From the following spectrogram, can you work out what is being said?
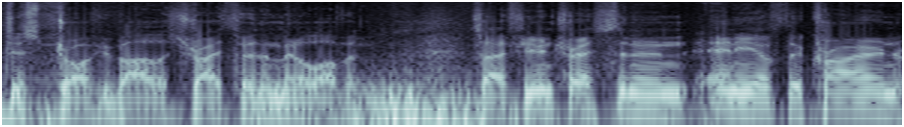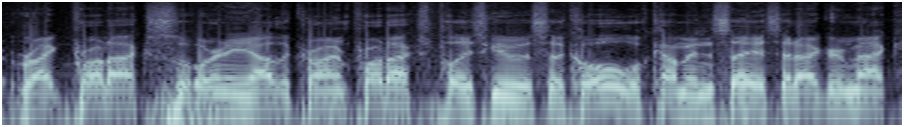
just drive your baler straight through the middle of it. So if you're interested in any of the Krone rake products or any other Krone products, please give us a call or come in and see us at AgriMac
